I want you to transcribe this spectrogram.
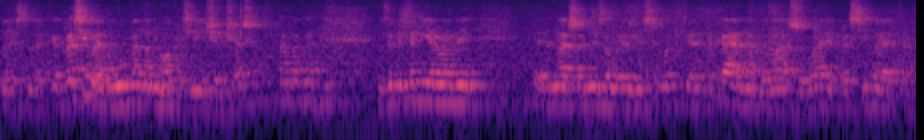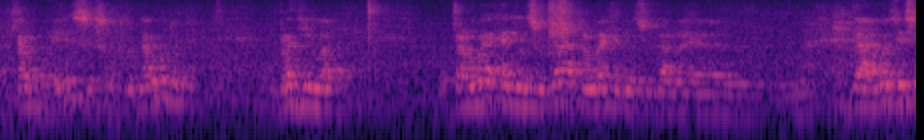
то есть это красивая клуба, намного красивее, чем сейчас. Там она забетонированный э, наша незалежность. Вот э, такая она была живая, красивая. Видите, сколько тут народу бродила. Трамвай ходил сюда, трамвай ходил сюда на... Да, вот здесь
